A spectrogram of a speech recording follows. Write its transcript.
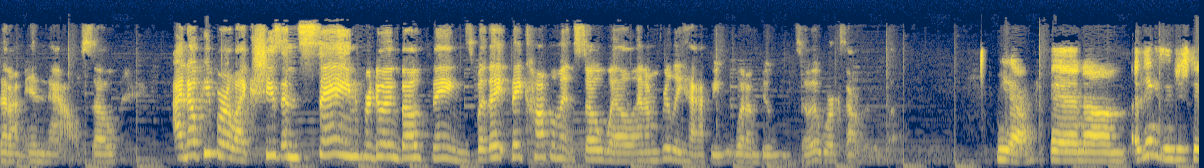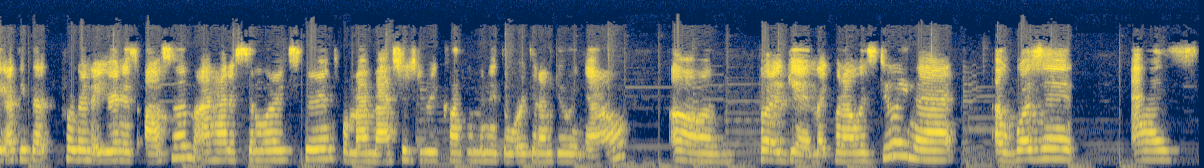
that I'm in now. So I know people are like, she's insane for doing both things, but they, they complement so well. And I'm really happy with what I'm doing. So it works out really well. Yeah. And um, I think it's interesting. I think that program that you're in is awesome. I had a similar experience where my master's degree complemented the work that I'm doing now. Um, but again, like when I was doing that, I wasn't as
